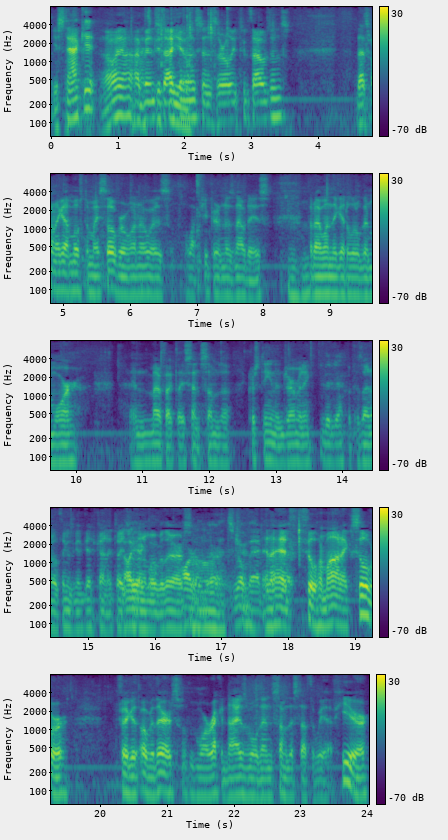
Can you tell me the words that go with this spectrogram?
you stack it. Oh yeah, I've That's been stacking you. since the early two thousands. That's when I got most of my silver when it was a lot cheaper than it is nowadays. Mm-hmm. But I wanted to get a little bit more. And matter of fact, I sent some to Christine in Germany Did you? because I know things are gonna get kind of tight Oh for yeah, them over there. Hard so- over there. that's Real true. bad. and I had Philharmonic silver figured over there. It's more recognizable than some of the stuff that we have here.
